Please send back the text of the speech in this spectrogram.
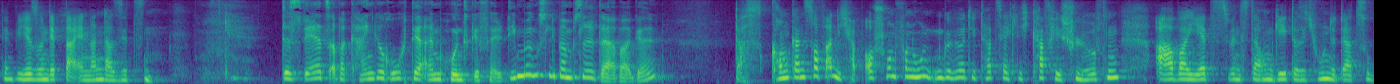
wenn wir hier so nett beieinander sitzen. Das wäre jetzt aber kein Geruch, der einem Hund gefällt. Die mögen es lieber ein bisschen derber, gell? Das kommt ganz drauf an. Ich habe auch schon von Hunden gehört, die tatsächlich Kaffee schlürfen. Aber jetzt, wenn es darum geht, dass ich Hunde dazu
